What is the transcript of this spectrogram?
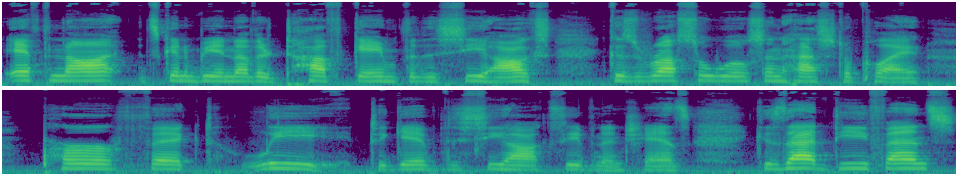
If not, it's going to be another tough game for the Seahawks because Russell Wilson has to play perfectly to give the Seahawks even a chance because that defense,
